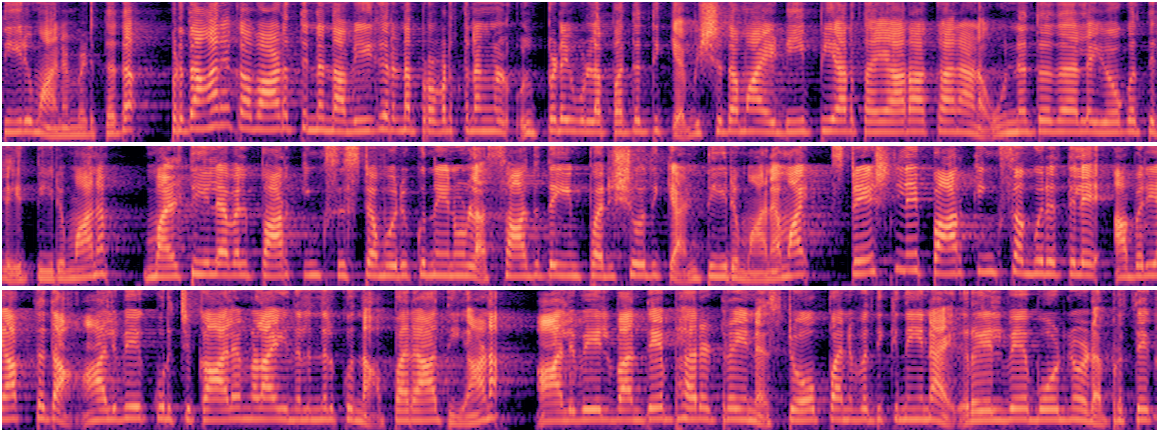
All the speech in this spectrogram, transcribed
തീരുമാനമെടുത്തത്. പ്രധാന കവാടത്തിന്റെ നവീകരണ പ്രവർത്തനങ്ങൾ ഉൾപ്പെടെയുള്ള പദ്ധതിക്ക് വിശദമായ ഡി പി ആർ തയ്യാറാക്കാനാണ് ഉന്നതതല യോഗത്തിലെ തീരുമാനം. മൾട്ടി ലെവൽ പാർക്കിംഗ് സിസ്റ്റം ഒരുക്കുന്നതിനുള്ള സാധ്യതയും പരിശോധിക്കാൻ തീരുമാനമായി. സ്റ്റേഷനിലെ പാർക്കിംഗ് സൗകര്യത്തിലെ അപര്യാപ്തത ആലുവയെക്കുറിച്ച് കാലങ്ങളായി നിലനിൽക്കുന്ന പരാതിയാണ്. ആലുവയിൽ വന്ദേ ഭാരത് ട്രെയിന് സ്റ്റോപ്പ് അനുവദിക്കുന്നതിനായി റെയിൽവേ ബോർഡിനോട് പ്രത്യേക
